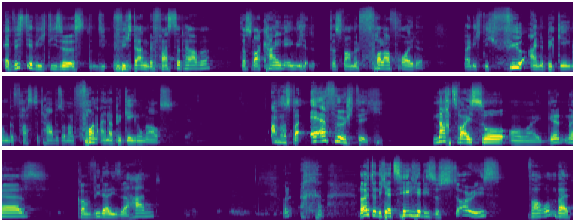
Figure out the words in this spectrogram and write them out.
Ey, wisst ihr, wie ich, dieses, wie ich dann gefastet habe? Das war kein irgendwie, das war mit voller Freude, weil ich nicht für eine Begegnung gefastet habe, sondern von einer Begegnung aus. Aber es war ehrfürchtig. Nachts war ich so, oh my goodness, kommt wieder diese Hand. Und Leute, und ich erzähle hier diese Stories. Warum? Weil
